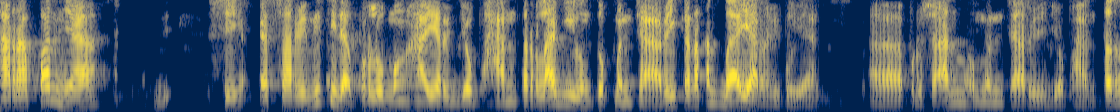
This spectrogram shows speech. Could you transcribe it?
harapannya si HR ini tidak perlu meng-hire job hunter lagi untuk mencari karena kan bayar gitu ya. Uh, perusahaan mau mencari job hunter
